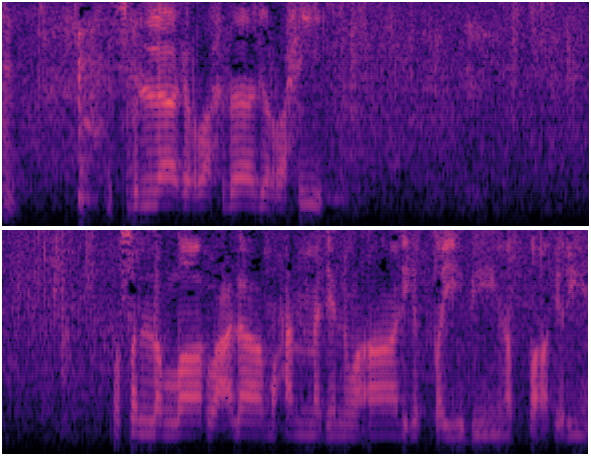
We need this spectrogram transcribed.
بسم الله الرحمن الرحيم. وصلى الله على محمد وآله الطيبين الطاهرين.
